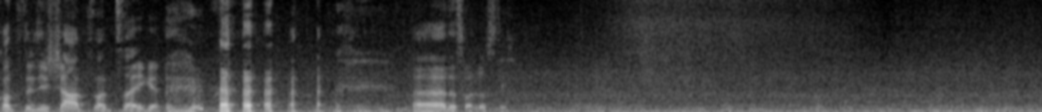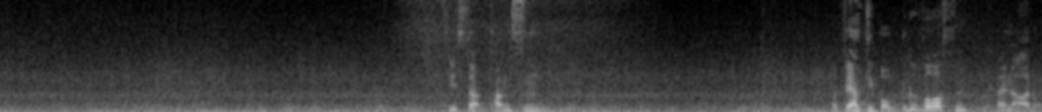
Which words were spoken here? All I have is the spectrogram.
Trotzdem die Schadensanzeige. ah, das war lustig. Sie ist da am Tanzen. Und wer hat die Bomben geworfen? Keine Ahnung.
